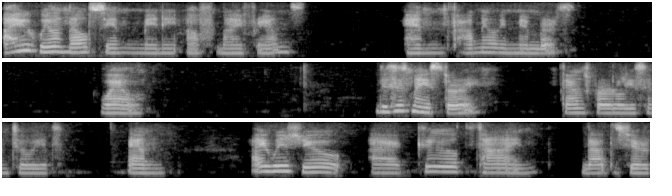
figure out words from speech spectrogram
I will now see many of my friends and family members. Well, this is my story. Thanks for listening to it. And I wish you a good time that your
